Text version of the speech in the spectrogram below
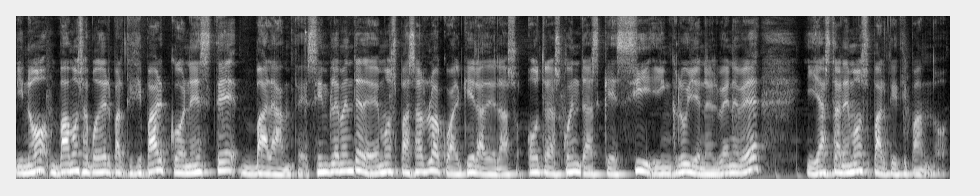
y no vamos a poder participar con este balance. Simplemente debemos pasarlo a cualquiera de las otras cuentas que sí incluyen el BNB y ya estaremos participando.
